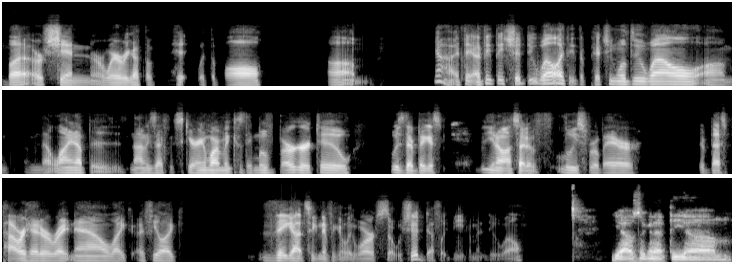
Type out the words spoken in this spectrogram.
but or shin or where we got the hit with the ball. Um, yeah, I think I think they should do well. I think the pitching will do well. Um, I mean, that lineup is not exactly scary anymore because they moved Burger too, who's their biggest, you know, outside of Luis Robert, their best power hitter right now. Like I feel like they got significantly worse, so we should definitely beat them and do well. Yeah, I was looking at the um,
